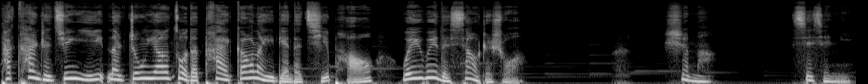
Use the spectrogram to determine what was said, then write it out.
他看着君怡那中腰做的太高了一点的旗袍，微微的笑着说。是吗？谢谢你。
